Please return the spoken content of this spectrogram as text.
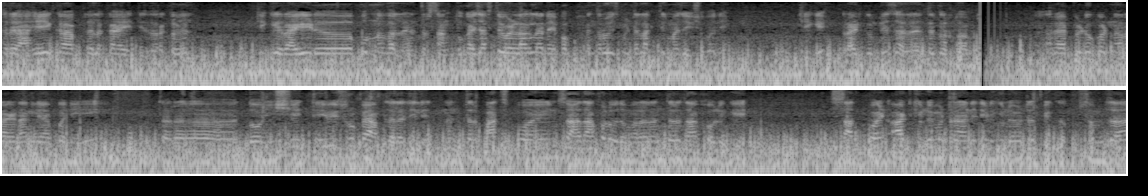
खरं आहे का आपल्याला काय आहे ते जरा कळेल. राईड पूर्ण झाल्यानंतर सांगतो. काय जास्त वेळ लागला नाही फक्त पंधरा वीस मिनटं लागतील माझ्या हिशोबाने. ठीक आहे? राईड कंप्लीट झाल्यानंतर करतो आपण. रॅपिडोकडनं राईड आणली आपण ही तर दोनशे तेवीस रुपये आपल्याला दिलेत. नंतर पाच पॉईंट सहा दाखवलं होतं मला. नंतर दाखवलं की सात पॉईंट आठ किलोमीटर आणि दीड किलोमीटर पिकअप समजा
